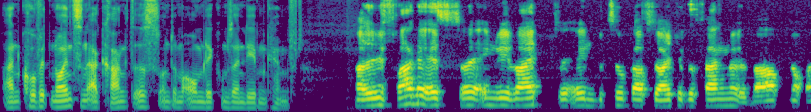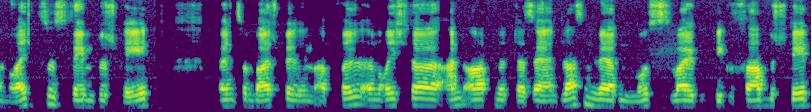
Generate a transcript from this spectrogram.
an Covid-19 erkrankt ist und im Augenblick um sein Leben kämpft. Also die Frage ist, äh, inwieweit in Bezug auf solche Gefangene überhaupt noch ein Rechtssystem besteht. Wenn zum Beispiel im April ein Richter anordnet, dass er entlassen werden muss, weil die Gefahr besteht,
